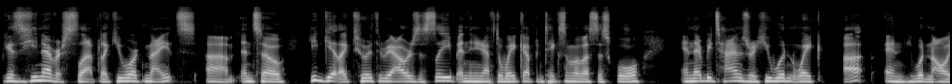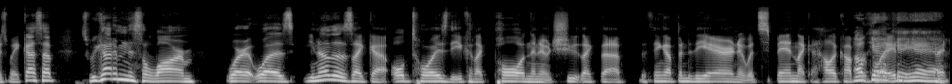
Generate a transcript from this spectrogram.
because he never slept. Like he worked nights. Um, and so he'd get like two or three hours of sleep and then he'd have to wake up and take some of us to school. And there'd be times where he wouldn't wake up and he wouldn't always wake us up. So we got him this alarm where it was, you know, those like uh, old toys that you could like pull and then it would shoot like the, the thing up into the air and it would spin like a helicopter Okay. blade. Okay. Yeah. Yeah. right?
